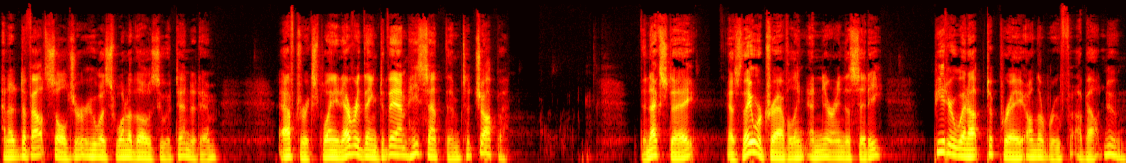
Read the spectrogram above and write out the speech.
and a devout soldier who was one of those who attended him. After explaining everything to them, he sent them to Joppa. The next day, as they were traveling and nearing the city, Peter went up to pray on the roof about noon.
